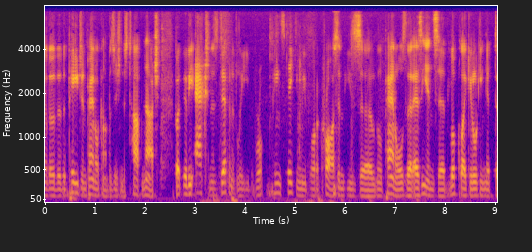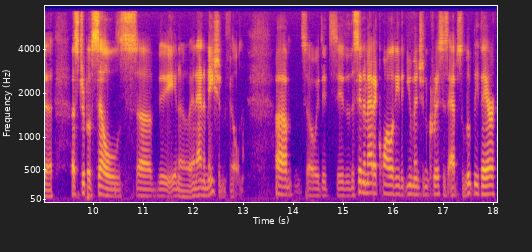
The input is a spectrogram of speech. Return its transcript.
You know, the, the, the page and panel composition is top notch, but the, the action is definitely bro- painstakingly brought across in these uh, little panels that, as Ian said, look like you're looking at uh, a strip of cells uh, the, you know, an animation film. Um, so it, it's the cinematic quality that you mentioned, Chris, is absolutely there.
